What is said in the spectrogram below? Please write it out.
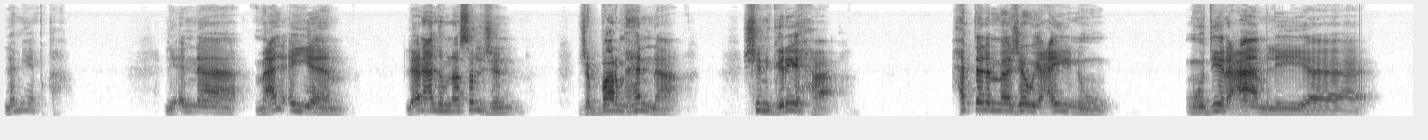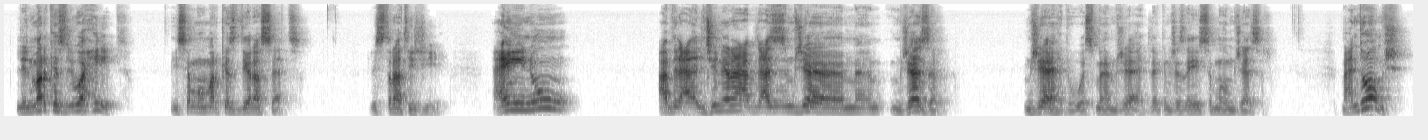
لم يبقى. لأن مع الأيام الآن عندهم ناصر الجن جبار مهنا شنقريحة حتى لما جاوا يعينوا مدير عام للمركز الوحيد يسموه مركز دراسات الاستراتيجية. عينوا عبد الجنرال عبد العزيز مجازر. مجاهد هو اسمه مجاهد لكن الجزائر يسموه مجازر. ما عندهمش.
